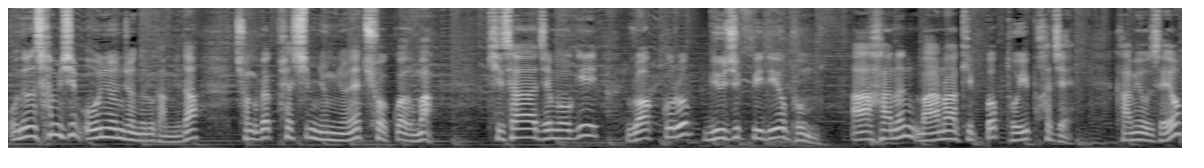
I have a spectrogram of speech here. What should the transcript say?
오늘은 35년 전으로 갑니다. 1986년의 추억과 음악. 기사 제목이 록그룹 뮤직비디오 붐. 아하는 만화 기법 도입 화제. 감이 오세요?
